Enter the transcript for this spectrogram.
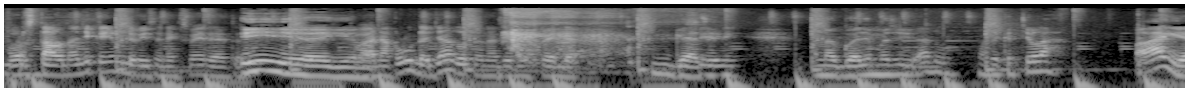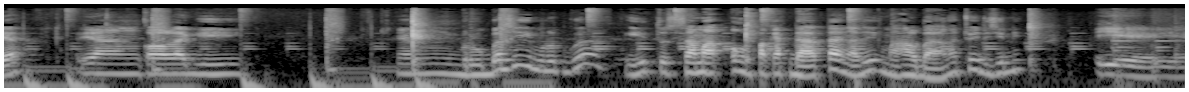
Baru setahun aja kayaknya udah bisa naik sepeda tuh. Iya Wah, gila. anak lu udah jago tuh nanti naik sepeda. Enggak Sini. Anak gue aja masih aduh, masih kecil lah. Apalagi ya yang kalau lagi yang berubah sih menurut gue itu sama oh paket data nggak sih mahal banget cuy di sini Iya, iya.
